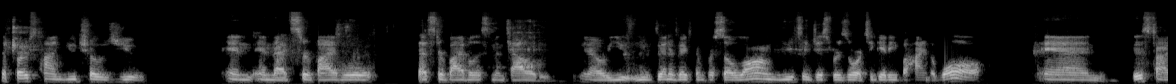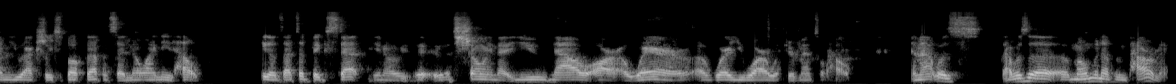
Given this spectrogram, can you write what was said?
the first time you chose you in in that survival that survivalist mentality you know you you've been a victim for so long you usually just resort to getting behind the wall and this time you actually spoke up and said no i need help he goes, that's a big step. You know, it's showing that you now are aware of where you are with your mental health. And that was, that was a, a moment of empowerment.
